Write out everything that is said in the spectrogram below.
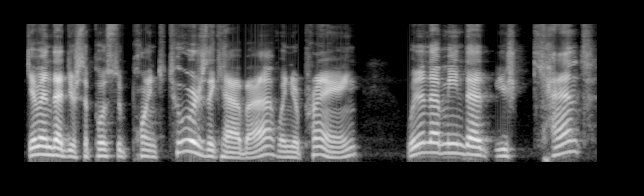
given that you're supposed to point towards the Kaaba when you're praying, wouldn't that mean that you can't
